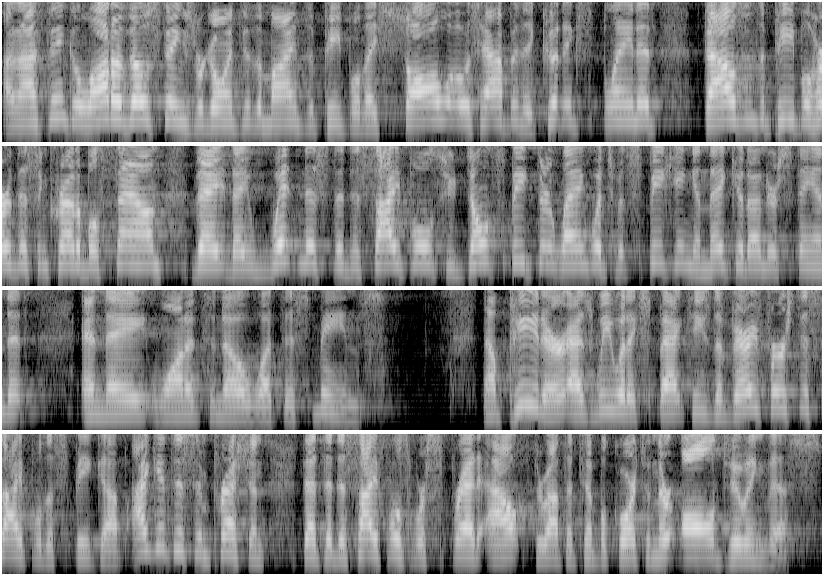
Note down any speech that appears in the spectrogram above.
And I think a lot of those things were going through the minds of people. They saw what was happening, they couldn't explain it. Thousands of people heard this incredible sound. They, they witnessed the disciples who don't speak their language but speaking, and they could understand it, and they wanted to know what this means. Now, Peter, as we would expect, he's the very first disciple to speak up. I get this impression that the disciples were spread out throughout the temple courts, and they're all doing this.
